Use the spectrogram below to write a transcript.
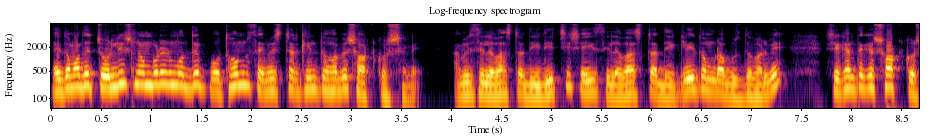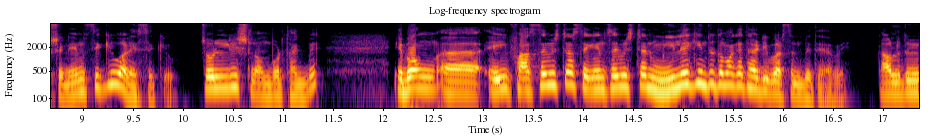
তাই তোমাদের চল্লিশ নম্বরের মধ্যে প্রথম সেমিস্টার কিন্তু হবে শর্ট কোশ্চেনে আমি সিলেবাসটা দিয়ে দিচ্ছি, সেই সিলেবাসটা দেখলেই তোমরা বুঝতে পারবে। সেখান থেকে শর্ট কোশ্চেন এমসিকিউ আর এসিকিউ চল্লিশ নম্বর থাকবে। এবং এই ফার্স্ট সেমিস্টার সেকেন্ড সেমিস্টার মিলে কিন্তু তোমাকে থার্টি পার্সেন্ট পেতে হবে। তাহলে তুমি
